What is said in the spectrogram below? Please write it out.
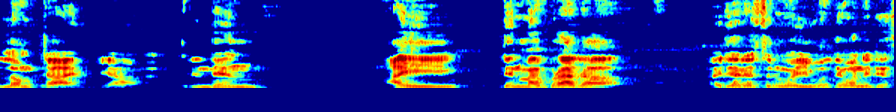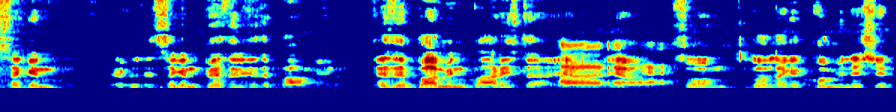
long time. Yeah, and then I then my brother at a restaurant where he was, they wanted a second a second person as a barman, as a barman barista. Yeah, uh, okay. yeah. So it was like a combination.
